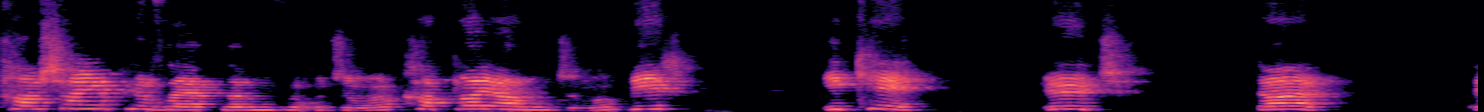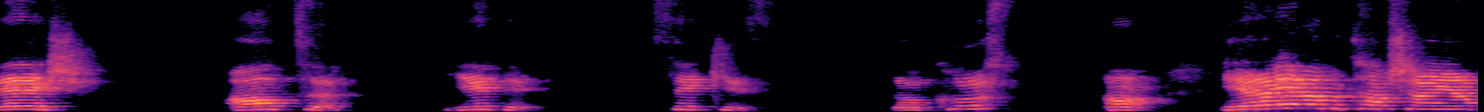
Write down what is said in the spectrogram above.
tavşan yapıyoruz ayaklarımızın ucunu. Katla ayağın ucunu. 1, 2, 3, 4, 5, 6, 7, 8, 9, 10. Diğer ayağını tavşan yap.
